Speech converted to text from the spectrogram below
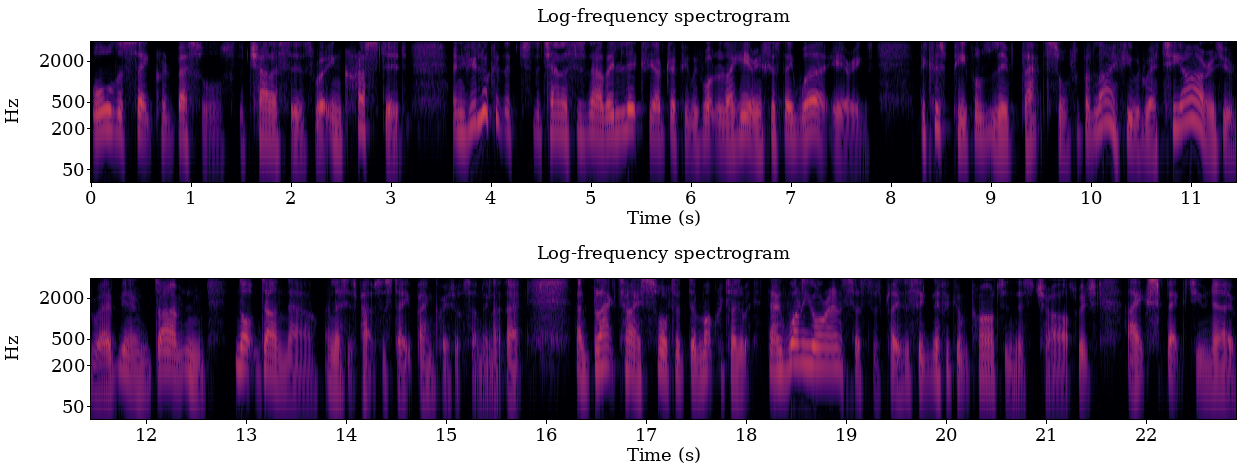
all the sacred vessels, the chalices, were encrusted. And if you look at the, the chalices now, they literally are dripping with what look like earrings because they were earrings. Because people lived that sort of a life. You would wear tiaras, you would wear, you know, diamond, hmm, not done now, unless it's perhaps a state banquet or something like that. And black tie sort of democratized it. Now, one of your ancestors plays a significant part in this, Charles, which I expect you know.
